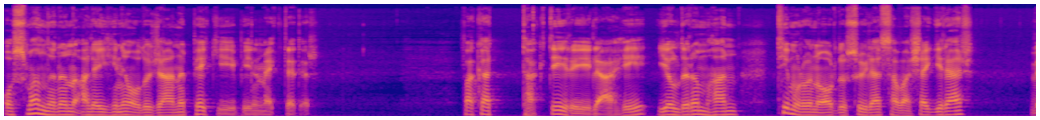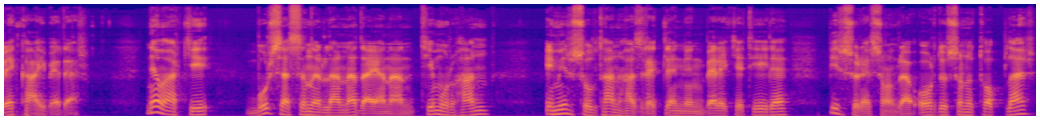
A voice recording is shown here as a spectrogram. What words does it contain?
Osmanlı'nın aleyhine olacağını pek iyi bilmektedir. Fakat takdir-i ilahi Yıldırım Han Timur'un ordusuyla savaşa girer ve kaybeder. Ne var ki Bursa sınırlarına dayanan Timur Han Emir Sultan Hazretlerinin bereketiyle bir süre sonra ordusunu toplar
